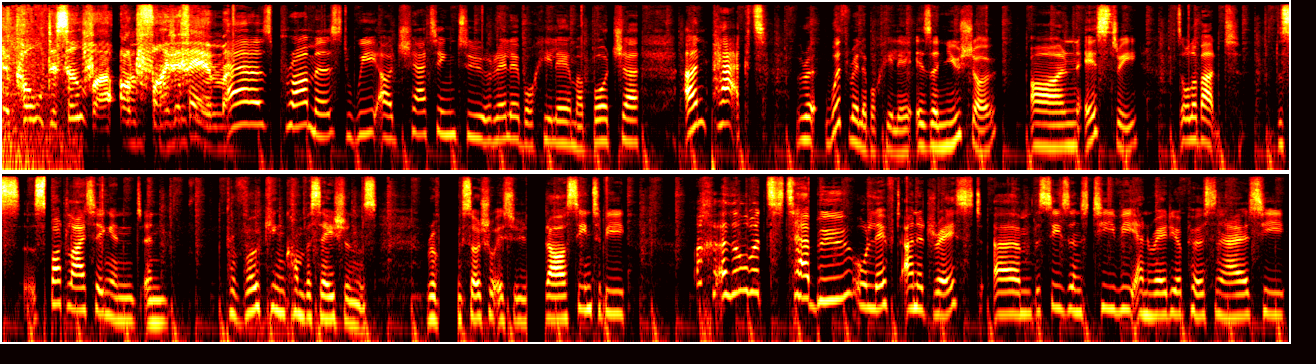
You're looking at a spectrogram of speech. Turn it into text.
Nicole Da Silva on 5FM. As promised, we are chatting to Relebogile Mabotja. Unpacked with Rele Relebogile is a new show on S3. It's all about the spotlighting and, and provoking conversations regarding social issues that are seen to be ugh, a little bit taboo or left unaddressed. Um, the season's TV and radio personality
